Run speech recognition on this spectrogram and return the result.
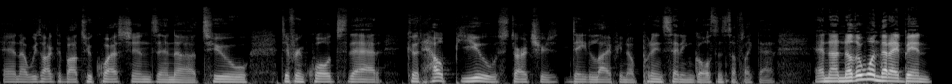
and uh, we talked about two questions and uh, two different quotes that could help you start your daily life. You know, putting setting goals and stuff like that. And another one that I've been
